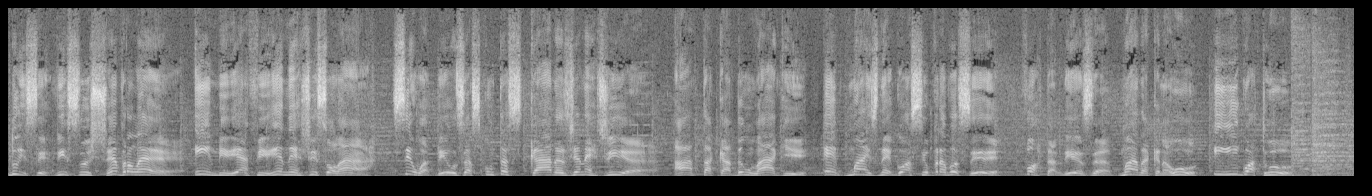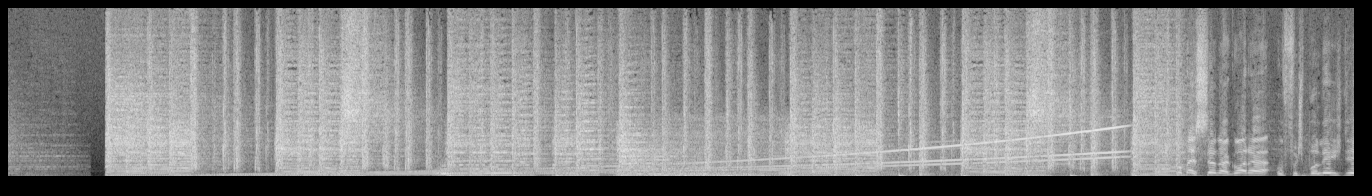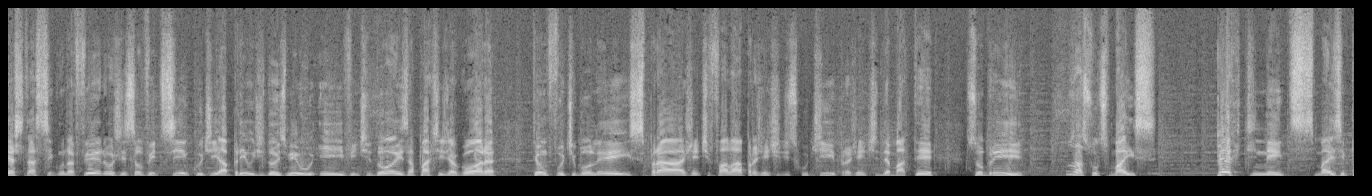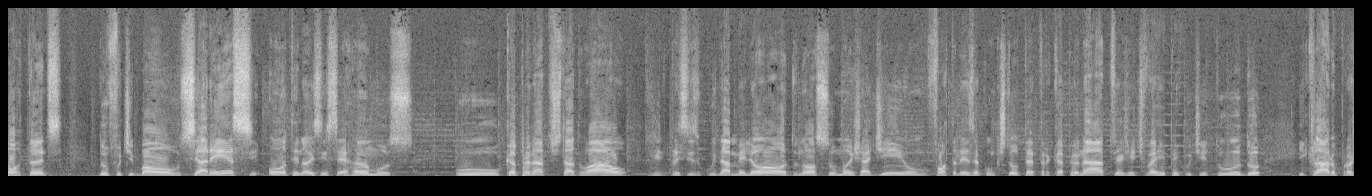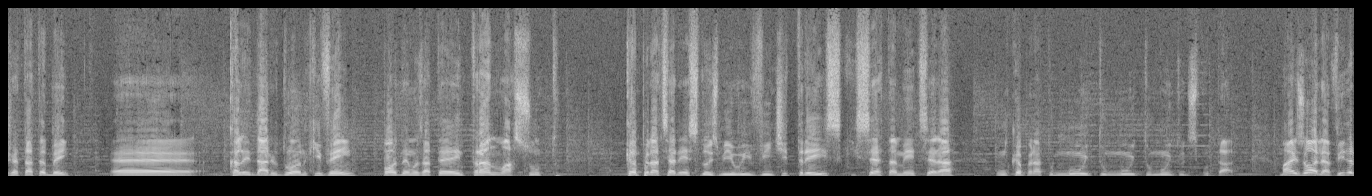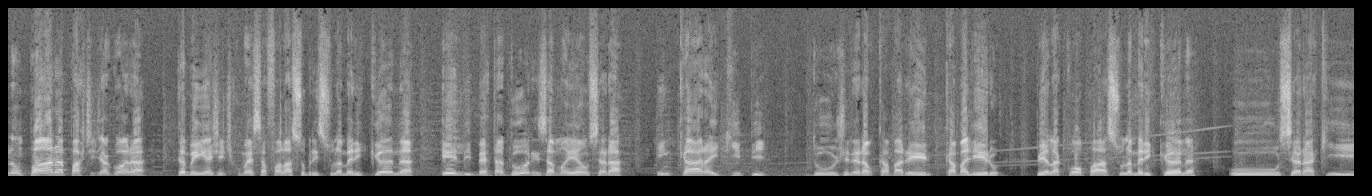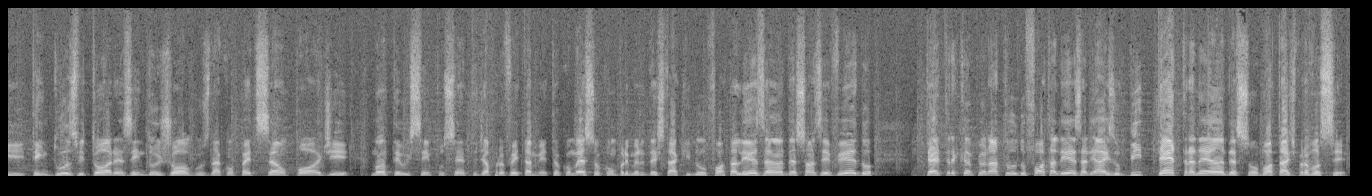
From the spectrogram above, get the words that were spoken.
dos serviços Chevrolet. MF Energia Solar. Seu adeus às contas caras de energia. Atacadão Lag. É mais negócio para você. Fortaleza, Maracanaú e Iguatu. Começando agora o futebolês desta segunda-feira, hoje são 25 de abril de 2022. A partir de agora tem um futebolês para a gente falar, para a gente discutir, para a gente debater sobre os assuntos mais pertinentes, mais importantes do futebol cearense. Ontem nós encerramos o campeonato estadual. A gente precisa cuidar melhor do nosso manjadinho. Fortaleza conquistou o tetracampeonato e a gente vai repercutir tudo. E claro, projetar também é, o calendário do ano que vem. Podemos até entrar no assunto Campeonato Cearense 2023, que certamente será um campeonato muito, muito, muito disputado. Mas olha, a vida não para. A partir de agora também a gente começa a falar sobre Sul-Americana e Libertadores. Amanhã será encara a equipe do General Cabalheiro pela Copa Sul-Americana. O Ceará, que tem duas vitórias em dois jogos na competição, pode manter os 100% de aproveitamento. Eu começo com o primeiro destaque do Fortaleza, Anderson Azevedo, tetracampeonato do Fortaleza, aliás, o bitetra, né, Anderson? Boa tarde para você.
